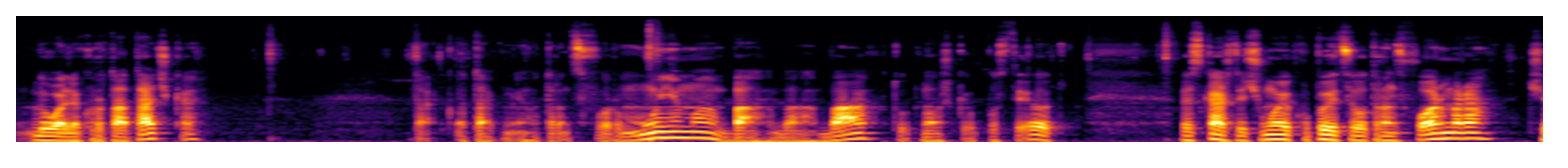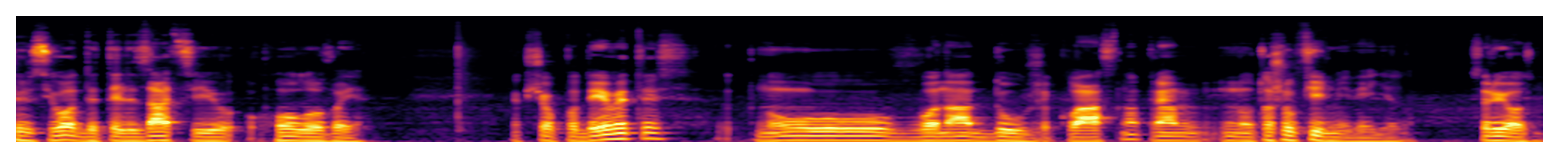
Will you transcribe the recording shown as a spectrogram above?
доволі крута тачка. Так, отак ми його трансформуємо. Бах, бах, бах. Тут ножки опустили. Ви скажете, чому я купив цього трансформера? Через його деталізацію голови. Якщо подивитись, ну, вона дуже класна. Прям, ну, то, що в фільмі виділи. Серйозно.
